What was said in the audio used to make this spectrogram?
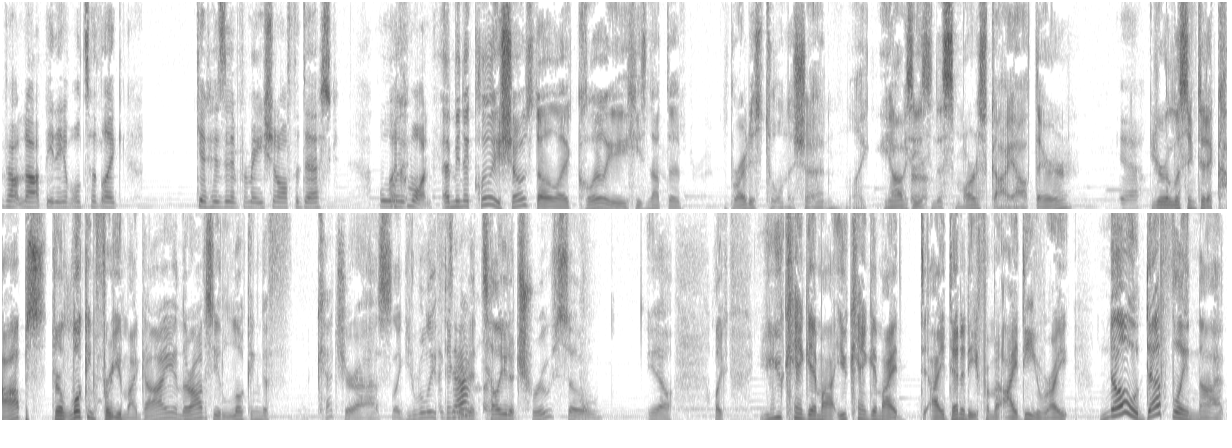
about not being able to like get his information off the disk? well, like, come on. I mean, it clearly shows though. Like, clearly he's not the brightest tool in the shed. Like, he obviously Sure. isn't the smartest guy out there. Yeah. you're listening to the cops. They're looking for you, my guy. They're obviously looking to f- catch your ass. Like you really think they're gonna tell you the truth? So, you know, like you can't get my you can't get my identity from an ID, right? No, definitely not,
